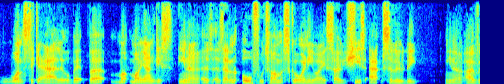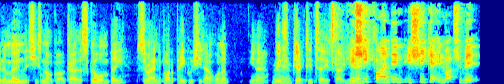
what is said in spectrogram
wants to get out a little bit. But my, my youngest, you know, has, has had an awful time at school anyway, so she's absolutely, you know, over the moon that she's not got to go to school and be surrounded by the people she don't want to, you know, be subjected to. So Is she so- finding? Is she getting much of it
